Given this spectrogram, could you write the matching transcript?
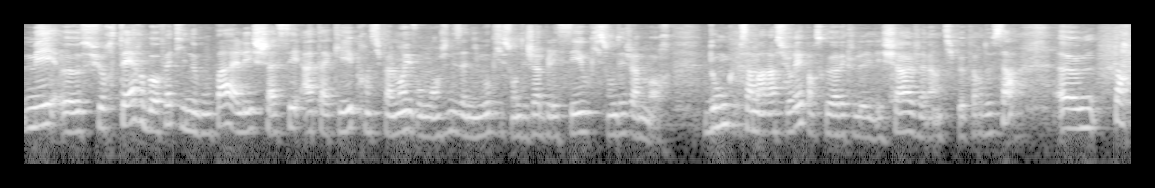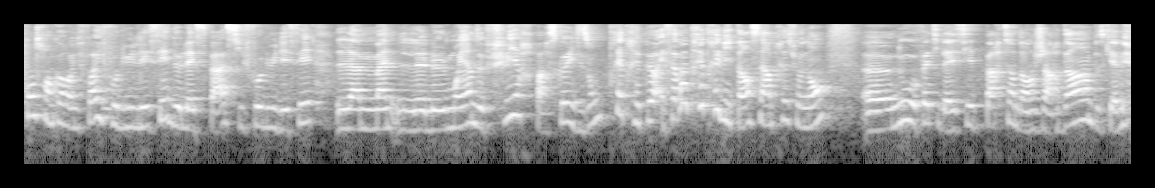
mais euh, sur terre, bah, au fait ils ne vont pas aller chasser, attaquer, principalement ils vont manger des animaux qui sont déjà blessés ou qui sont déjà morts. Donc ça m'a rassuré parce qu'avec les chats j'avais un petit peu peur de ça. par contre encore une fois il faut lui laisser de l'espace, il faut lui laisser le, moyen de fuir parce qu'ils ont très très peur. Et ça va très très vite, hein, c'est impressionnant. Euh, nous, au fait, il a essayé de partir dans le jardin parce qu'il y avait,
